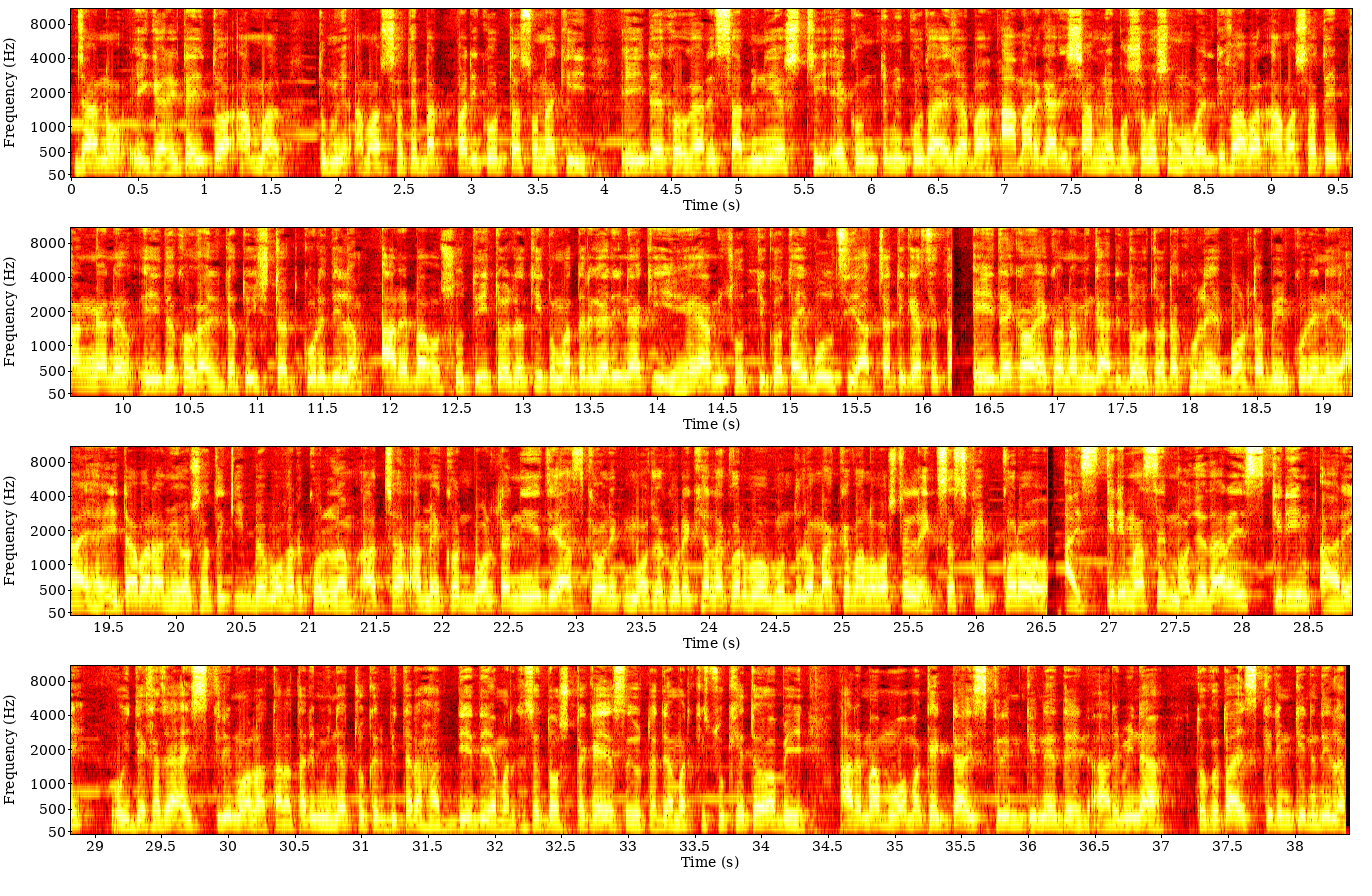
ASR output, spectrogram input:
জানো, এই গাড়িটাই তো আমার। তুমি আমার সাথে বাটপারি করতেছো নাকি? এই দেখো, গাড়ির চাবি নিয়ে আসছি। এখন তুমি কোথায় যাবা? আমার গাড়ির সামনে বসে বসে মোবাইল টিপা, আবার আমার সাথেই পাঙ্গা নেও। এই দেখো, গাড়িটা তো স্টার্ট করে দিলাম। আরে বাবা, সত্যিই তো এটা কি তোমাদের গাড়ি নাকি? হ্যাঁ আমি সত্যি কথাই বলছি। আচ্ছা ঠিক আছে এই দেখো, এখন আমি গাড়ির দরজাটা খুলে বলটা বের করে নেই আয় হ্যাঁ এটা আবার আমি ওর সাথে কি ব্যবহার করলাম? আচ্ছা আমি এখন বলটা নিয়ে যে আজকে অনেক মজা করে খেলা করব। বন্ধুরা, মাকে ভালোবাসলে লাইক সাবস্ক্রাইব করো। আইসক্রিম আছে, মজাদার আইসক্রিম। আরে, ওই দেখা যায় আইসক্রিম আইসক্রিমওয়ালা। তাড়াতাড়ি মিনা চোখের ভিতরে হাত দিয়ে দিয়ে আমার কাছে দশ টাকাই আছে, ওটা দিয়ে আমার কিছু খেতে হবে। আরে মামু, আমাকে একটা আইসক্রিম কিনে দেন। আরে মিনা, তোকে তো আইসক্রিম কিনে দিলাম।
